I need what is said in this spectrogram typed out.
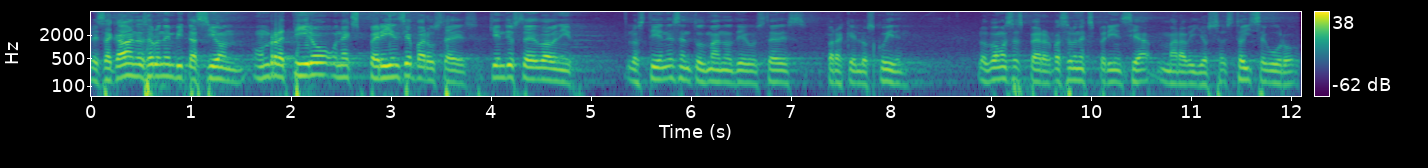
les acaban de hacer una invitación, un retiro, una experiencia para ustedes. ¿Quién de ustedes va a venir? Los tienes en tus manos, Diego, ustedes, para que los cuiden. Los vamos a esperar, va a ser una experiencia maravillosa, estoy seguro.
